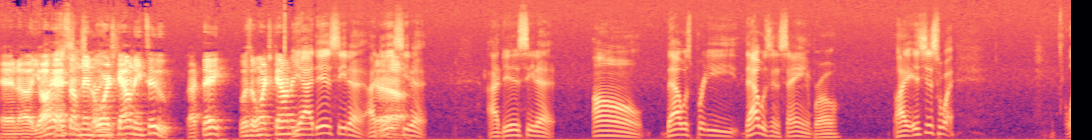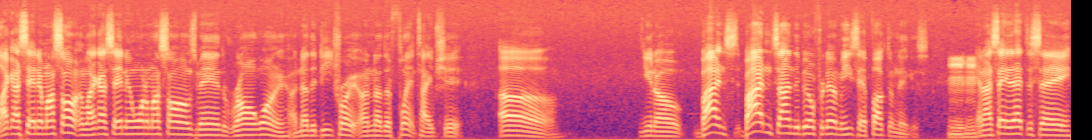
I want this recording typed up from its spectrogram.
And uh, y'all had That something in Orange. County too. I think was it Orange County? Yeah, I did see that. I did see that. I did see that. Um, that was pretty. That was insane, bro. Like it's just what. Like I said in my song, and like I said in one of my songs, man, the wrong one, another Detroit, another Flint type shit. Uh, you know, Biden Biden signed the bill for them, and he said, "Fuck them niggas." Mm-hmm. And I say that to say,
